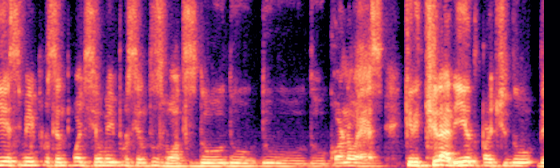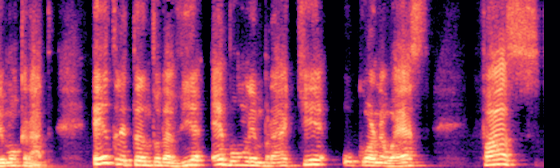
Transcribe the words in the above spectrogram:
e esse meio por cento pode ser o meio por cento dos votos do, do, do, do Cornel West, que ele tiraria do Partido Democrata. Entretanto, todavia, é bom lembrar que o Cornel West faz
